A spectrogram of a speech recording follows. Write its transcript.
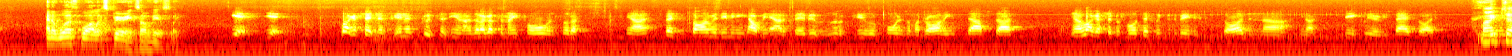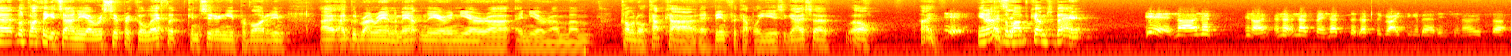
and a worthwhile experience, obviously. Yes. Like I said, and it's, and it's good that you know that I got to meet Paul and sort of, you know, spend some time with him, and he helped me out a fair bit with a little, few little pointers on my driving and stuff. So, you know, like I said before, it's definitely good to be in his good side and uh, you know, steer clear of his bad side. Mate, uh, look, I think it's only a reciprocal effort considering you provided him a, a good run around the mountain there in your uh, in your um, um, Commodore Cup car at Benf a couple of years ago. So, well, hey, Yeah. you know, That's the right. love comes back. Yeah, no, and that's you know, and, that, and that's been that's the, that's the great thing about it. You know, it's uh,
